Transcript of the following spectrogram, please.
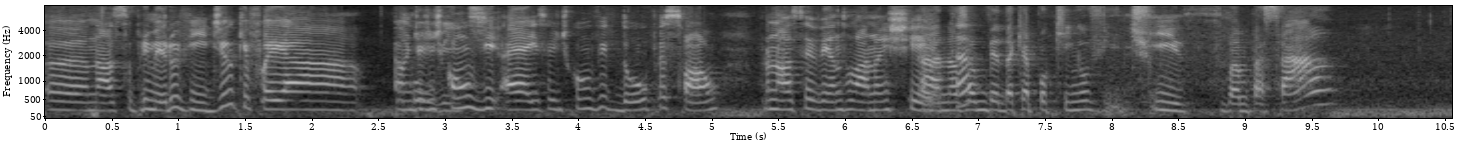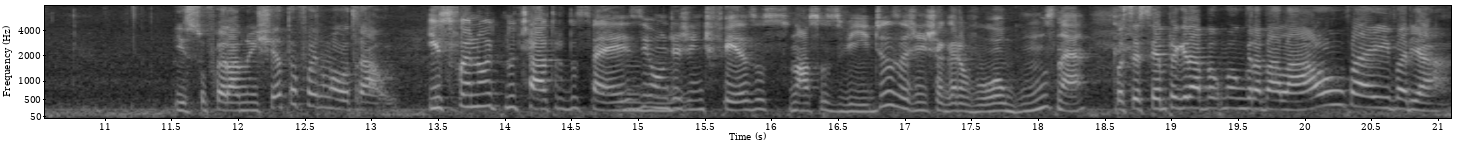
ah, nosso primeiro vídeo, que foi a onde a gente convi é isso, a gente convidou o pessoal para o nosso evento lá no Anchieta. Ah, nós vamos ver daqui a pouquinho o vídeo. Isso. Vamos passar? Isso foi lá no Enxeta ou foi numa outra aula? Isso foi no, no Teatro do SESI, Uhum. onde a gente fez os nossos vídeos, a gente já gravou alguns, né? Vocês sempre gravam, vão gravar lá ou vai variar?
